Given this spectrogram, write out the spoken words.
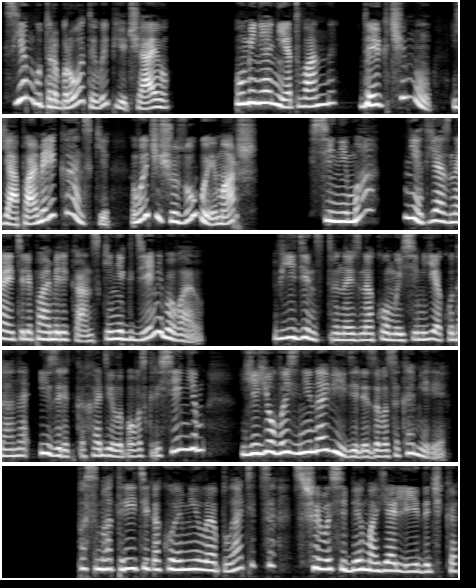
съем бутерброд и выпью чаю. У меня нет ванны. Да и к чему? Я по-американски, вычищу зубы и марш. Синема? Нет, я, знаете ли, по-американски, нигде не бываю. В единственной знакомой семье, куда она изредка ходила по воскресеньям, ее возненавидели за высокомерие. «Посмотрите, какое милое платьице сшила себе моя Лидочка»,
